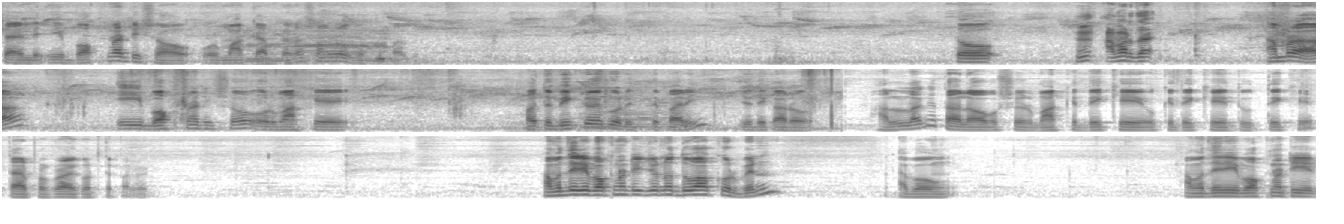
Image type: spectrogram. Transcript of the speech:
চাইলে এই বকনাটি সহ ওর মাকে আপনারা সংগ্রহ করতে পারবেন। তো আবার আমরা এই বকনাটি সহ ওর মাকে হয়তো বিক্রয় করে দিতে পারি। যদি কারও ভালো লাগে তাহলে অবশ্যই ওর মাকে দেখে ওকে দেখে দুধ দেখে তারপর ক্রয় করতে পারবেন। আমাদের এই বকনাটির জন্য দোয়া করবেন এবং আমাদের এই বকনাটির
